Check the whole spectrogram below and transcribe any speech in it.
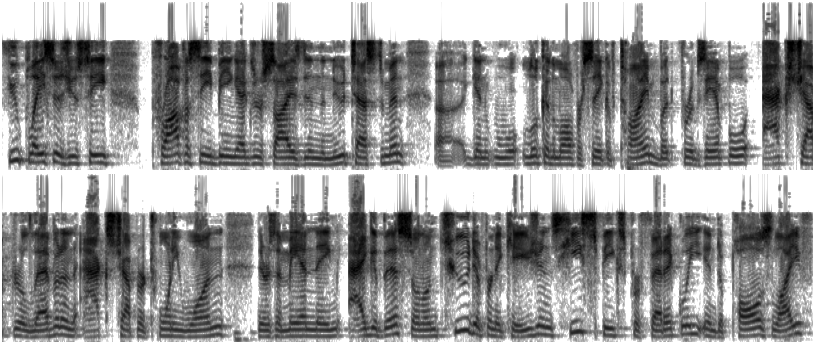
Few places you see prophecy being exercised in the New Testament. Uh, again, we won't look at them all for sake of time, but for example, Acts chapter 11 and Acts chapter 21, there's a man named Agabus, and on two different occasions, he speaks prophetically into Paul's life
